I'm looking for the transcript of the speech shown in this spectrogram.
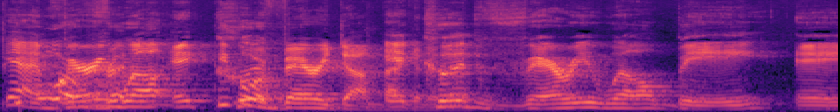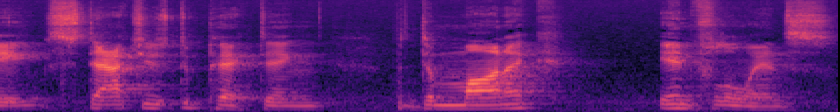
Yeah, people are very well. It people could, are very dumb. Back It could day. very well be a statues depicting the demonic influence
